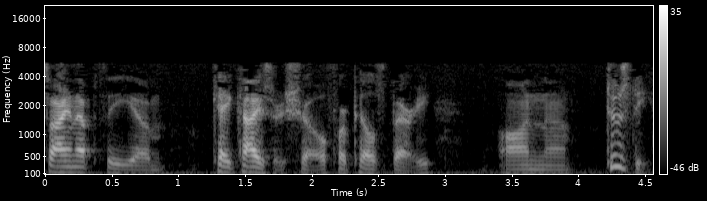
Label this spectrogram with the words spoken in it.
sign up the um, Kay Kyser show for Pillsbury on uh, Tuesday.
